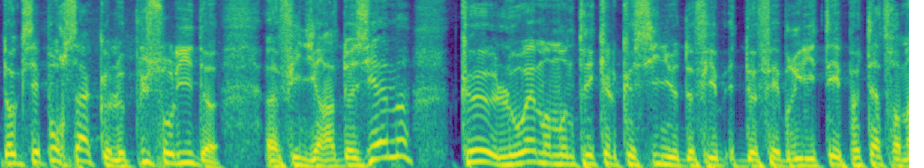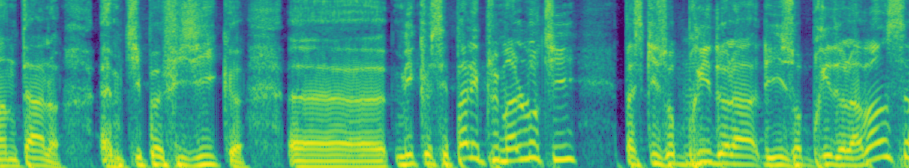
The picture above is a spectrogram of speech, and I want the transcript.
Donc c'est pour ça que le plus solide euh, finira deuxième, que l'OM a montré quelques signes de fébrilité, peut-être mentale, un petit peu physique, euh, mais que c'est pas les plus mal lotis parce qu'ils ont pris de la, l'avance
